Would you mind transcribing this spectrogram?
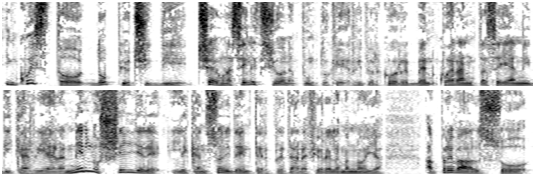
In questo doppio CD c'è una selezione appunto che ripercorre ben 46 anni di carriera. Nello scegliere le canzoni da interpretare Fiorella Mannoia ha prevalso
